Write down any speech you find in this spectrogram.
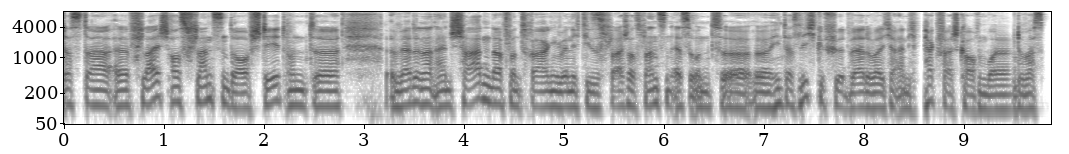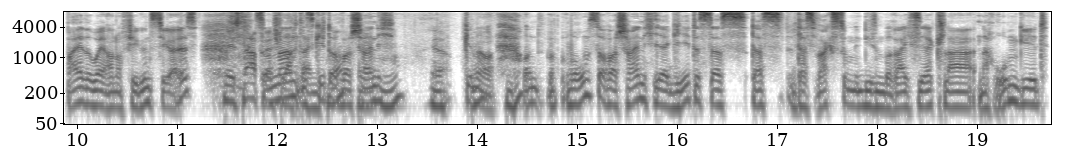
dass da äh, Fleisch aus Pflanzen draufsteht und äh, werde dann einen Schaden davon tragen, wenn ich dieses Fleisch aus Pflanzen esse und äh, äh hinters Licht geführt werde, weil ich ja eigentlich Packfleisch kaufen wollte, was by the way auch noch viel günstiger ist. Nee, ist eine Sondern es geht doch ne? wahrscheinlich... Ja. Mhm. Ja. Genau. Mhm. Und worum es doch wahrscheinlich eher geht, ist, dass, dass das Wachstum in diesem Bereich sehr klar nach oben geht,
